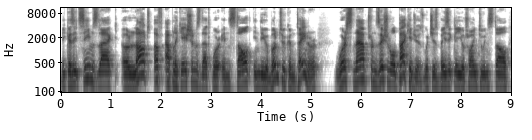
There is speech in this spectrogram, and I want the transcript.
because it seems like a lot of applications that were installed in the Ubuntu container were snap transitional packages, which is basically you're trying to install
